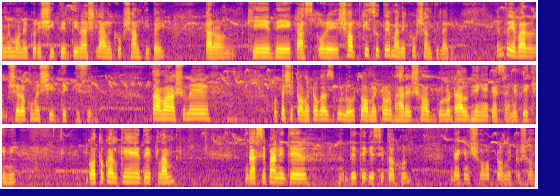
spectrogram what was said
আমি মনে করি শীতের দিন আসলে আমি খুব শান্তি পাই। কারণ খেয়ে দেয়ে, কাজ করে সব কিছুতে মানে খুব শান্তি লাগে। কিন্তু এবার সেরকমের শীত দেখতেছি না। তো আমার আসলে ওই পাশে টমেটো গাছগুলো, টমেটোর ভারে সবগুলো ডাল ভেঙে গেছে, আমি দেখিনি। গতকালকে দেখলাম, গাছে পানি দিতে গেছি তখন। দেখেন সব টমেটো সহ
